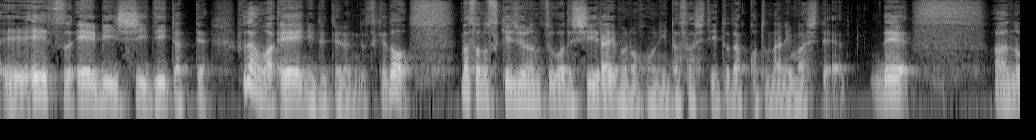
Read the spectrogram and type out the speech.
えー、エース、A, B, C, D ってあって、普段は A に出てるんですけど、まあそのスケジュールの都合で C ライブの方に出させていただくことになりまして、で、あの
